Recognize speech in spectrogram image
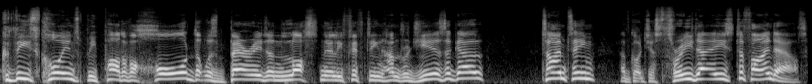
Could these coins be part of a hoard that was buried and lost nearly 1500 years ago? Time team have got just three days to find out.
